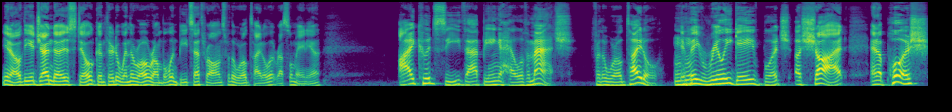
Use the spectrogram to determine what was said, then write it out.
you know, the agenda is still Gunther to win the Royal Rumble and beat Seth Rollins for the world title at WrestleMania. I could see that being a hell of a match for the world title. If mm-hmm. they really gave Butch a shot and a push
